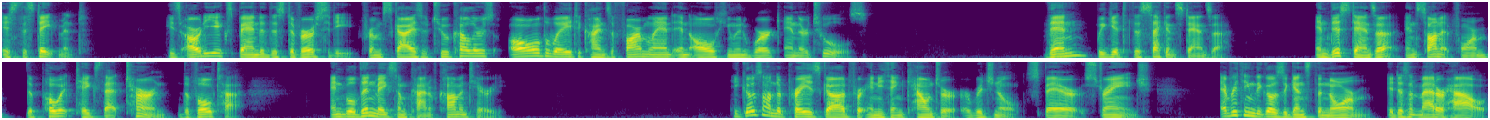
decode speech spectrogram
is the statement. He's already expanded this diversity from skies of two colors all the way to kinds of farmland and all human work and their tools. Then we get to the second stanza. In this stanza, in sonnet form, the poet takes that turn, the volta, and will then make some kind of commentary. He goes on to praise God for anything counter, original, spare, strange. Everything that goes against the norm, it doesn't matter how,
